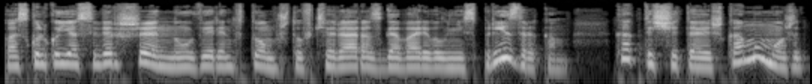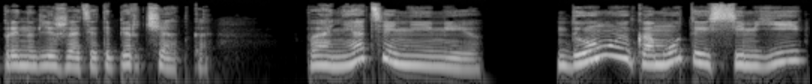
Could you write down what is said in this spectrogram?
«Поскольку я совершенно уверен в том, что вчера разговаривал не с призраком, как ты считаешь, кому может принадлежать эта перчатка?» «Понятия не имею. Думаю, кому-то из семьи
